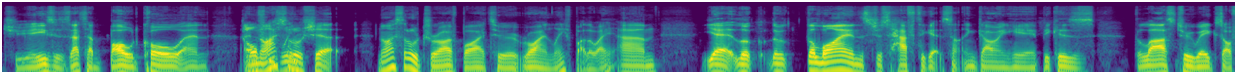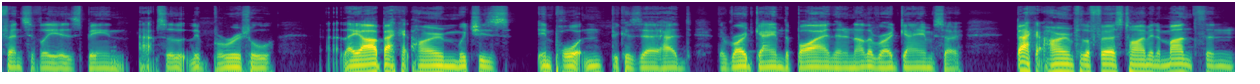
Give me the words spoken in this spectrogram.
Jesus, that's a bold call and a Dolphins nice win. little shit. Nice little drive by to Ryan Leaf, by the way. Um, yeah, look, the the Lions just have to get something going here because the last two weeks offensively has been absolutely brutal. Uh, they are back at home, which is important because they had the road game, the bye, and then another road game. So back at home for the first time in a month, and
